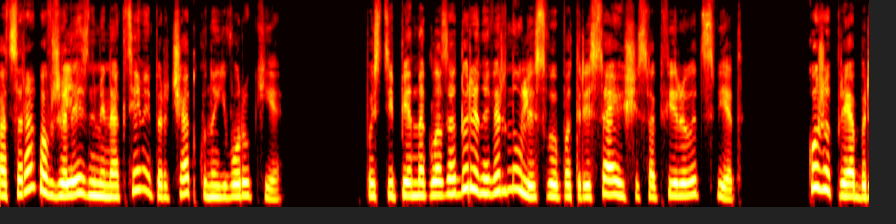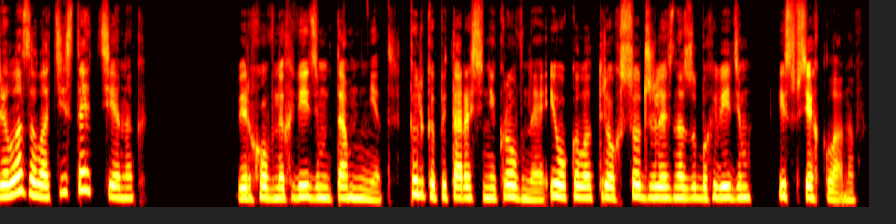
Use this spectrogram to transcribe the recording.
отцарапав железными ногтями перчатку на его руке. Постепенно глаза Дорина вернули свой потрясающий сапфировый цвет. Кожа приобрела золотистый оттенок. Верховных ведьм там нет, только Петара Синекровная и около трехсот железнозубых ведьм из всех кланов.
